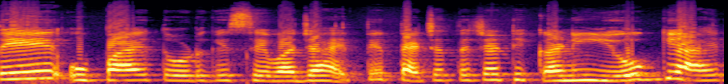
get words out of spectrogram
ते उपाय तोडगे सेवा ज्या आहेत ते त्याच्या त्याच्या ठिकाणी योग्य आहेत.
